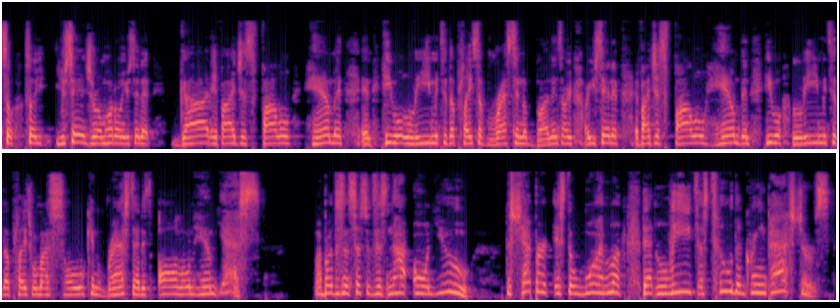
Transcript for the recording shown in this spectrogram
So, so you're saying, Jerome, hold on, you're saying that God, if I just follow him and, and he will lead me to the place of rest and abundance? Are, are you saying if, if I just follow him, then he will lead me to the place where my soul can rest, that is all on him? Yes. My brothers and sisters, it's not on you. The shepherd is the one, look, that leads us to the green pastures.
